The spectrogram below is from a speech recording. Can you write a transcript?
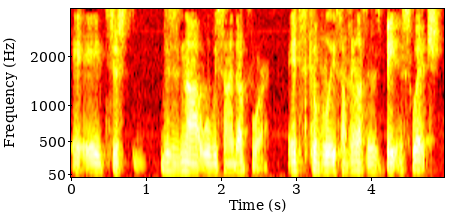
It, it's just this is not what we signed up for. It's completely something else. It was bait and switch.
